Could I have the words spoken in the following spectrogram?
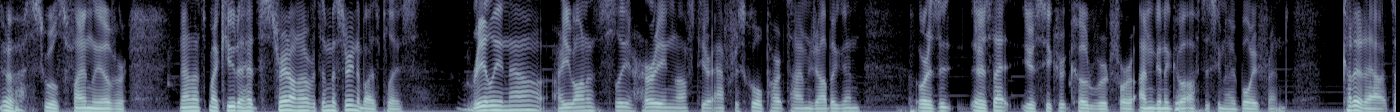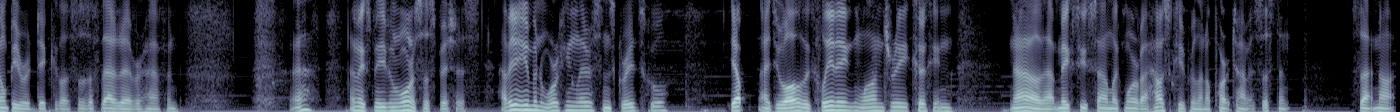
Ugh, school's finally over. Now that's my cue to head straight on over to Mr. Inaba's place. Really now? Are you honestly hurrying off to your after school part time job again? Or is it or is that your secret code word for I'm gonna go off to see my boyfriend? Cut it out, don't be ridiculous, as if that had ever happened. eh, that makes me even more suspicious. Haven't you been working there since grade school? Yep, I do all the cleaning, laundry, cooking. Now that makes you sound like more of a housekeeper than a part time assistant. Is that not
